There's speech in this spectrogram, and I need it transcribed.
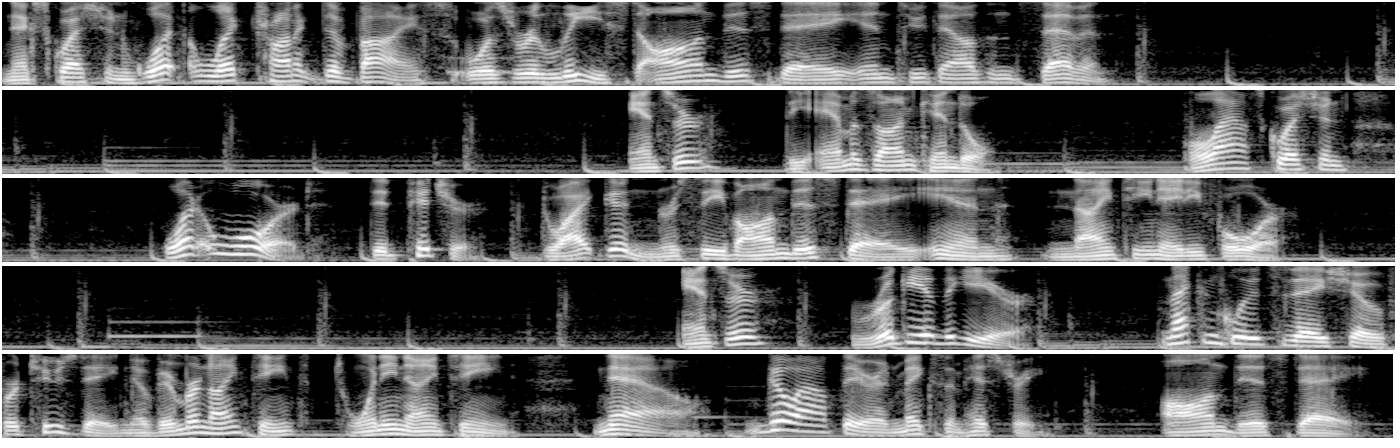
Next question What electronic device was released on this day in 2007? Answer The Amazon Kindle. Last question What award did pitcher Dwight Gooden receive on this day in 1984? Answer Rookie of the Year. And that concludes today's show for Tuesday, November 19th, 2019. Now, go out there and make some history on this day.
